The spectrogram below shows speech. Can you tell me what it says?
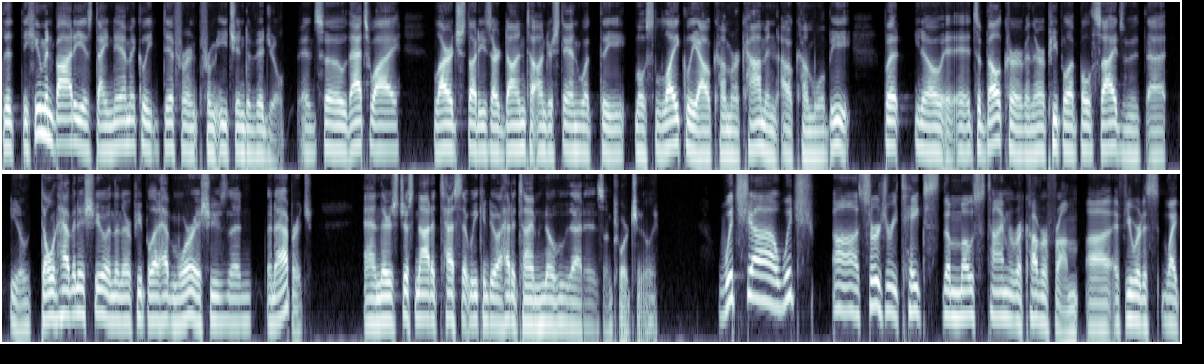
the, the human body is dynamically different from each individual. And so that's why large studies are done to understand what the most likely outcome or common outcome will be. But, you know, it, it's a bell curve and there are people at both sides of it that you know don't have an issue, and then there are people that have more issues than than average. And there's just not a test that we can do ahead of time know who that is, unfortunately. Which uh, which uh, surgery takes the most time to recover from? Uh, if you were to like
